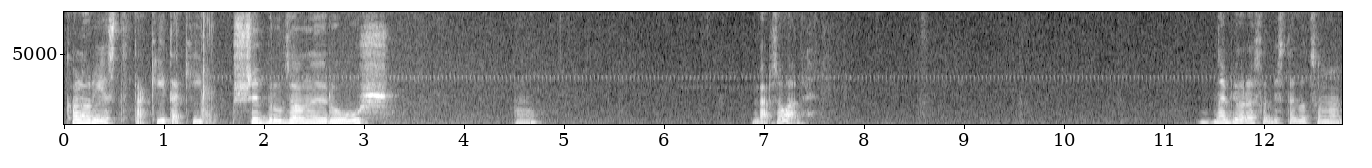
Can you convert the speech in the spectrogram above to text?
Kolor jest taki, taki przybrudzony róż. O. Bardzo ładny. Nabiorę sobie z tego, co mam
